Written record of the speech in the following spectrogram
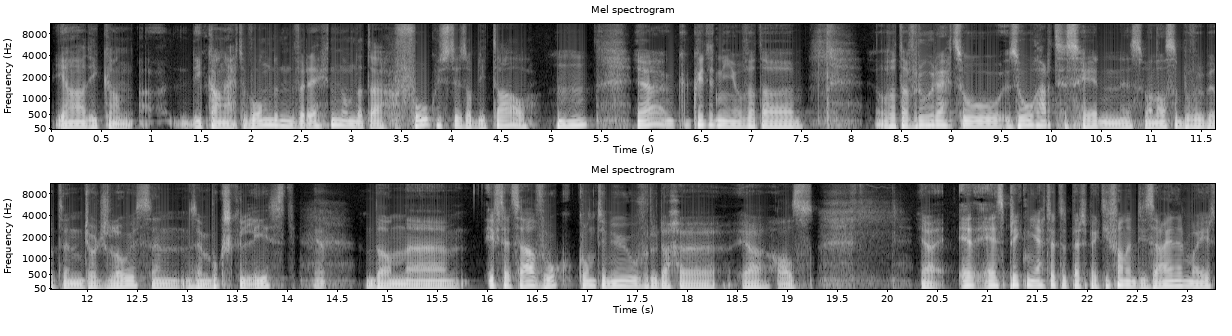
ja, die kan, die kan echt wonderen verrichten, omdat dat gefocust is op die taal. Mhm. ja ik, ik weet het niet of dat, dat, of dat, dat vroeger echt zo, zo hard gescheiden is. Want als je bijvoorbeeld in George Lois zijn, zijn boekje leest, Ja. dan eh, heeft hij het zelf ook continu over hoe dat je ja, als... Ja, hij, hij spreekt niet echt uit het perspectief van een designer, maar eer-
